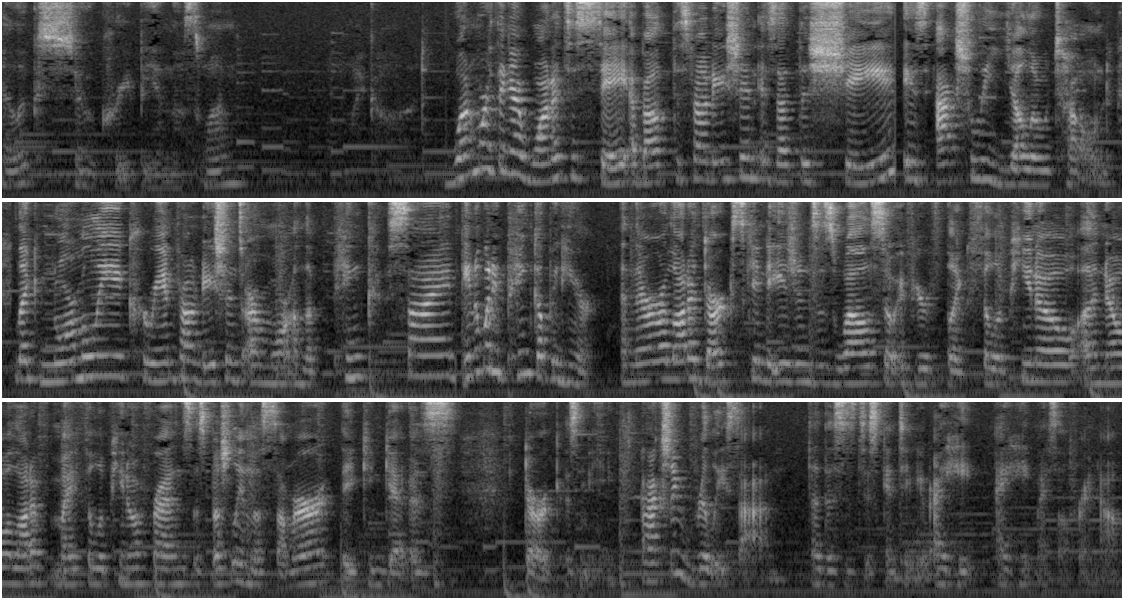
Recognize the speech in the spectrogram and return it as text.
I look so creepy in this one. Oh my god. One more thing I wanted to say about this foundation is that the shade is actually yellow toned. Like normally Korean foundations are more on the pink side. Ain't nobody pink up in here. And there are a lot of dark skinned Asians as well. So if you're like Filipino, I know a lot of my Filipino friends, especially in the summer, they can get as dark as me. I'm actually really sad that this is discontinued. I hate I hate myself right now.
